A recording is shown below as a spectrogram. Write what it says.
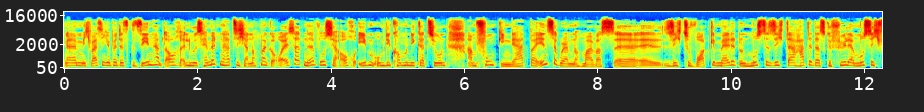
ähm, ich weiß nicht, ob ihr das gesehen habt, auch Lewis Hamilton hat sich ja nochmal geäußert, ne, wo es ja auch eben um die Kommunikation am Funk ging. Der hat bei Instagram nochmal was äh, sich zu Wort gemeldet und musste sich da hatte das Gefühl, er muss sich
